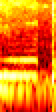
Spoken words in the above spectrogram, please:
you.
